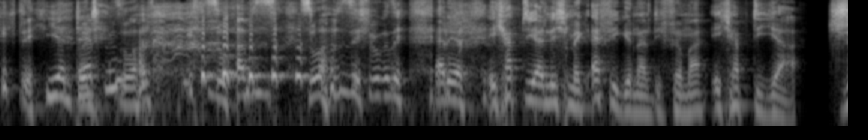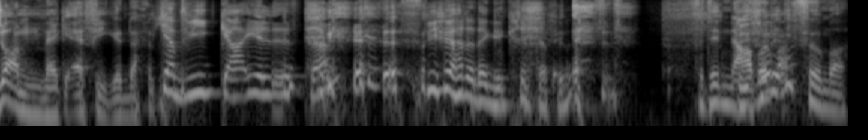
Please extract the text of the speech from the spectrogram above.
Richtig. Ihr Und Deppen. So, haben- so, haben sie, so haben sie sich wirklich. Ich habe die ja nicht McAfee genannt, die Firma. Ich habe die ja John McAfee genannt. Ja, wie geil ist das? Wie viel hat er denn gekriegt dafür? Für den Namen Firma? oder die Firma?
